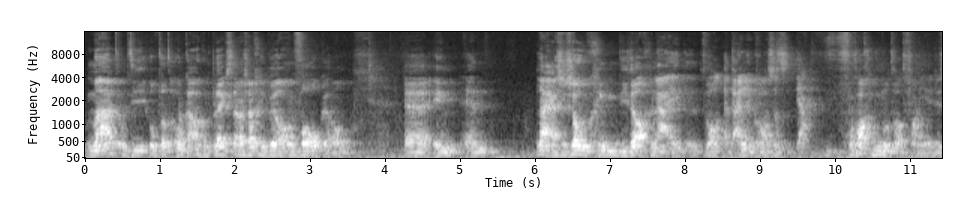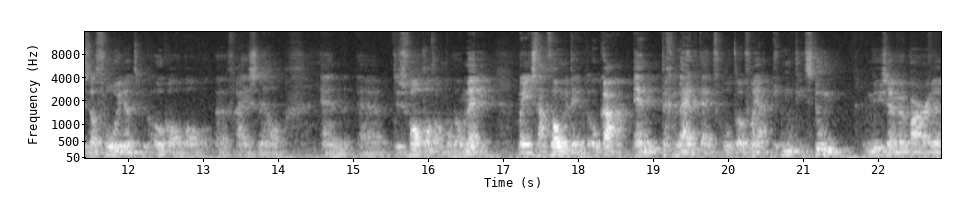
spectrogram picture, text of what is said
maakt op, die, op dat OK-complex, daar zag ik wel een valkuil eh, in. En nou ja, zo, ging die dag. Nou, het was, uiteindelijk was het, ja, verwacht niemand wat van je. Dus dat voel je natuurlijk ook al wel eh, vrij snel. En eh, dus valt dat allemaal wel mee. Maar je staat wel meteen op de OK. En tegelijkertijd voelt het ook van ja, ik moet iets doen. Nu zijn we een paar eh,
